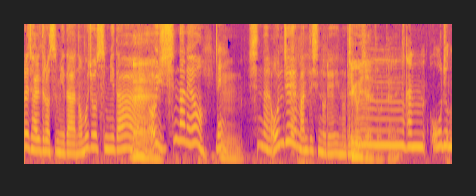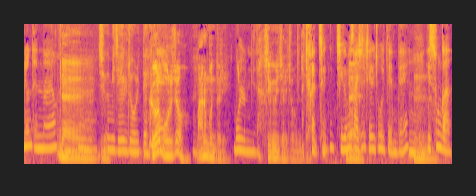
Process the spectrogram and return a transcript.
노래 잘 들었습니다. 너무 좋습니다. 네. 어이 신나네요. 네. 음, 신나네. 언제 만드신 노래예요 이 노래? 지금이 제일 좋을 음, 한 5, 6년 됐나요? 때. 네. 지금이 제일 좋을 때. 그걸 네. 모르죠? 많은 분들이. 모릅니다. 지금이 제일 좋은 데. 지금, 지금이 네. 사실 제일 좋을 때인데 이 순간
